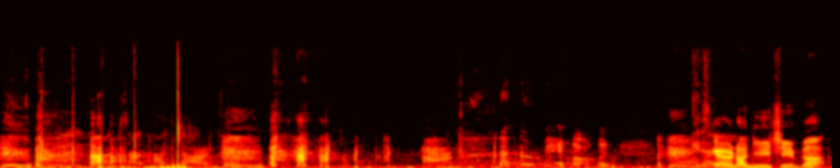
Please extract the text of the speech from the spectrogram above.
It's going on YouTube that.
